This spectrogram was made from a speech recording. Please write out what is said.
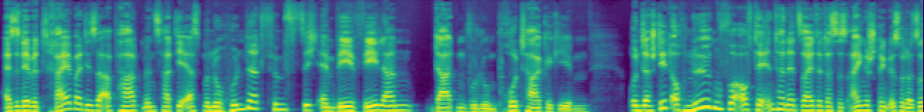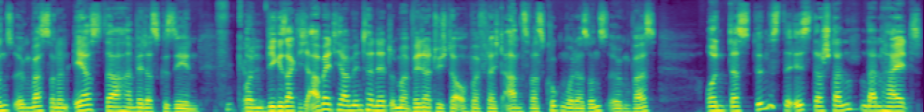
Also der Betreiber dieser Apartments hat dir erstmal nur 150 MB WLAN-Datenvolumen pro Tag gegeben. Und da steht auch nirgendwo auf der Internetseite, dass es eingeschränkt ist oder sonst irgendwas, sondern erst da haben wir das gesehen. Geil. Und wie gesagt, ich arbeite ja am Internet und man will natürlich da auch mal vielleicht abends was gucken oder sonst irgendwas. Und das Dümmste ist, da standen dann halt,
